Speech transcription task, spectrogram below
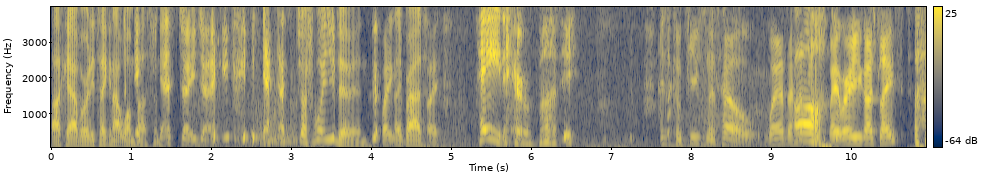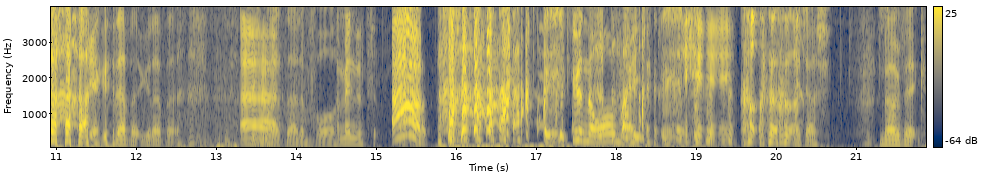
Okay, I've already taken out one person. yes, JJ. yes. Josh, what are you doing? Wait, Hey, Brad. Wait. Hey there, buddy. This is confusing as hell. Where the Oh. hell? Wait, where are you guys placed? good effort, good effort. Uh, Uh, third and fourth. I'm in the. T- oh! You're in the wall, mate. Hey, Josh. No, Vic.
